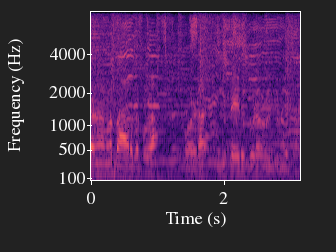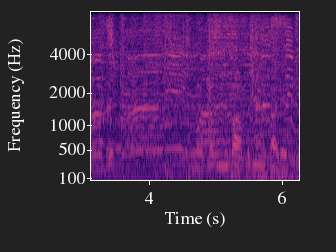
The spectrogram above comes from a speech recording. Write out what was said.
ഇതാണ് നമ്മളെ ഭാരതപ്പുഴ. പുഴ ഈ സൈഡിൽ കൂടെ ഒഴിക്കുന്നത് അതുകൊണ്ട് വെള്ളം ഈ ഭാഗത്ത് തന്നെയാണ് കാര്യമായിട്ട്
